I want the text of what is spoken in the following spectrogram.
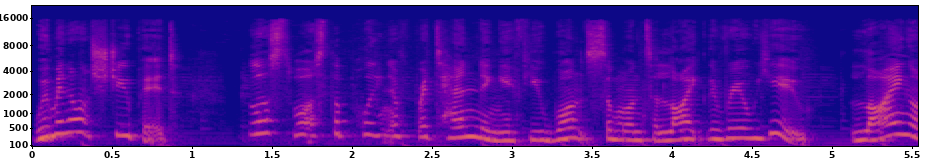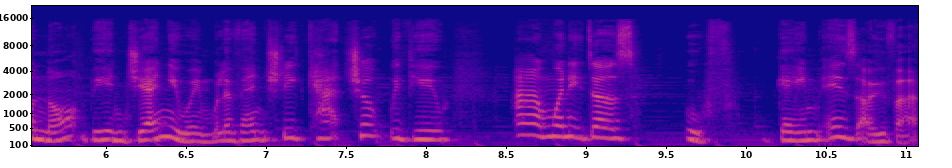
Women aren't stupid. Plus, what's the point of pretending if you want someone to like the real you? Lying or not, being genuine will eventually catch up with you, and when it does, oof, game is over.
